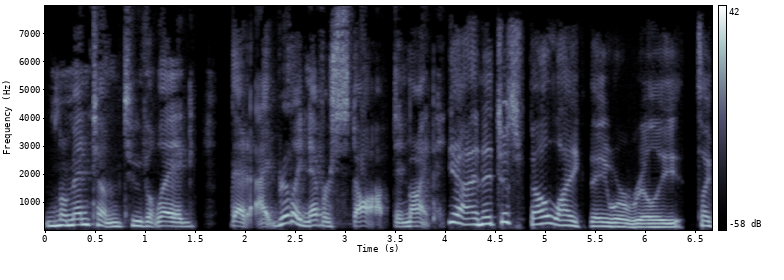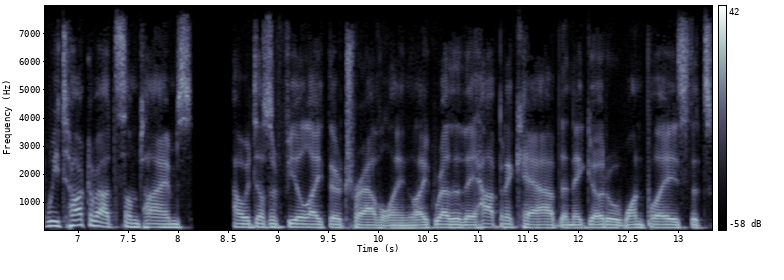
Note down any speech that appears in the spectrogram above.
momentum to the leg that I really never stopped, in my opinion. Yeah, and it just felt like they were really. It's like we talk about sometimes how it doesn't feel like they're traveling. Like whether they hop in a cab, then they go to one place that's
